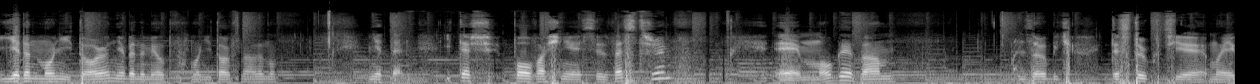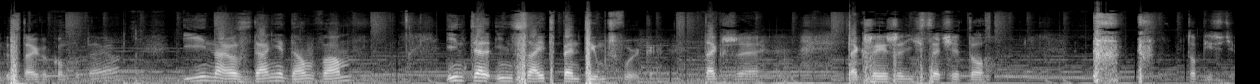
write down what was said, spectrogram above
jeden monitor, nie będę miał dwóch monitorów, no ale no nie ten. I też po właśnie Sylwestrze e, mogę wam zrobić destrukcję mojego starego komputera i na rozdanie dam wam Intel Inside Pentium 4. Także Także jeżeli chcecie to to piszcie.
